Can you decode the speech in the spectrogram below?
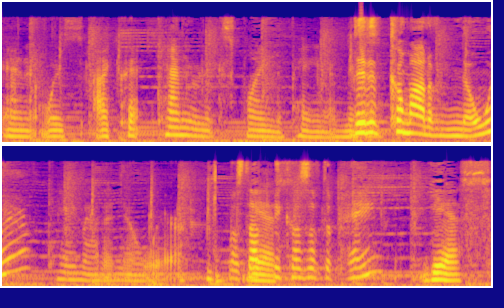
and it was, I can't, even explain the pain. I've Did it come out of nowhere? Came out of nowhere. Was that yes. because of the pain? Yes,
